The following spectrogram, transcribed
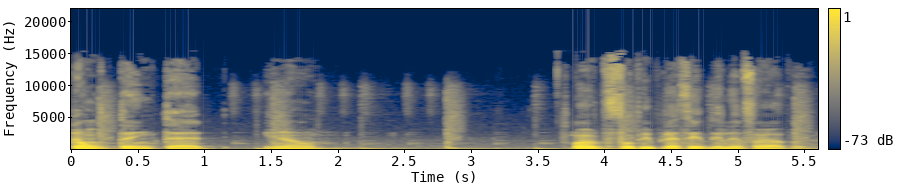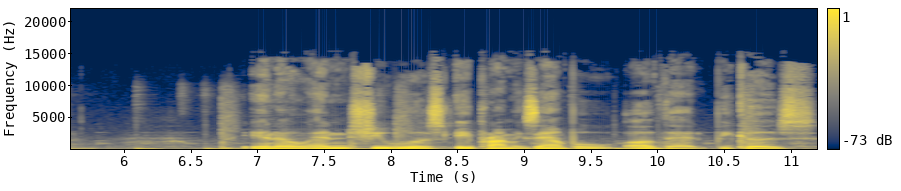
don't think that, you know, or for people that think they live forever. You know, and she was a prime example of that because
